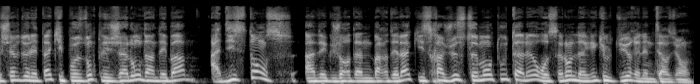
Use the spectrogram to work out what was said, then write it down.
chef de l'État qui pose donc les jalons d'un débat à distance avec Jordan Bardella qui sera justement tout à l'heure au salon de l'agriculture et l'intervient.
